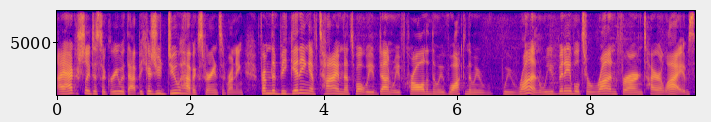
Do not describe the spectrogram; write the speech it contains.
I actually disagree with that because you do have experience in running. From the beginning of time, that's what we've done. We've crawled and then we've walked and then we we run. We've been able to run for our entire lives.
